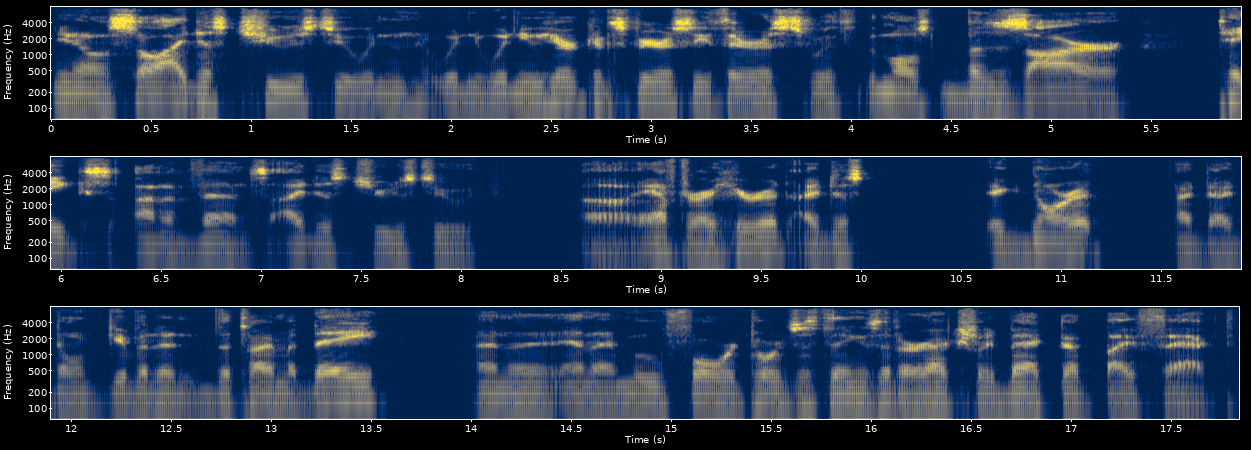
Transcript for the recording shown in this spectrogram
You know, so I just choose to when when when you hear conspiracy theorists with the most bizarre takes on events, I just choose to uh, after I hear it, I just ignore it. I, I don't give it the time of day, and and I move forward towards the things that are actually backed up by fact.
